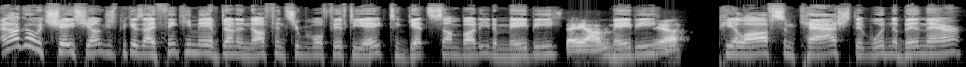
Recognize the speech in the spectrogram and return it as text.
And I'll go with Chase Young just because I think he may have done enough in Super Bowl 58 to get somebody to maybe stay on, maybe yeah. peel off some cash that wouldn't have been there.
